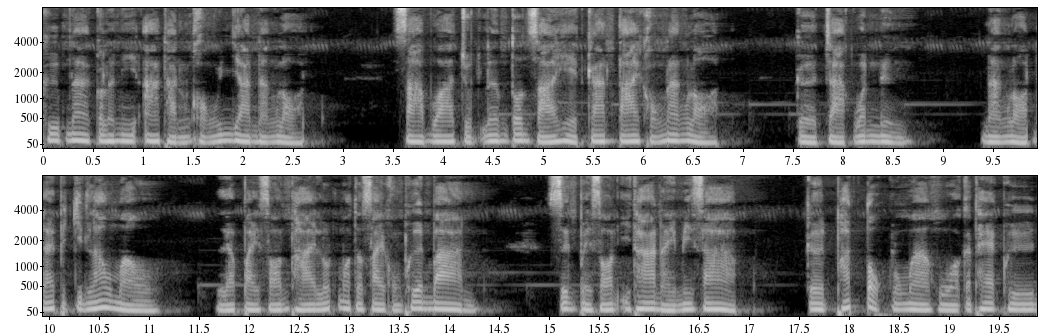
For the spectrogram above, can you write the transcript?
คืบหน้ากรณีอาถรรพ์ของวิญญาณนางหลอด ทราบว่าจุดเริ่มต้นสาเหตุการตายของนางหลอด เกิดจากวันหนึ่ง นางหลอดได้ไปกินเหล้าเมา แล้วไปซ้อนท้ายรถมอเตอร์ไซค์ของเพื่อนบ้าน ซึ่งไปซ้อนอีท่าไหนไม่ทราบ เกิดพัดตกลงมาหัวกระแทกพื้น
